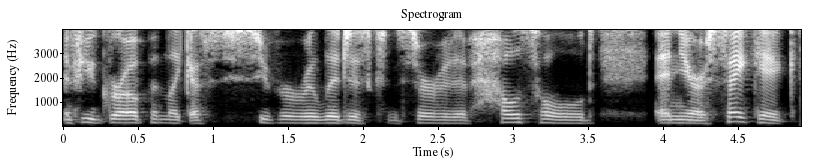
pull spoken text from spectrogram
if you grow up in like a super religious conservative household and you're psychic,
